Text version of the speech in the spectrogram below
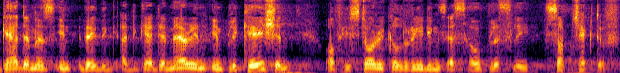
Gadamer's in, the, the uh, Gadamerian implication of historical readings as hopelessly subjective.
